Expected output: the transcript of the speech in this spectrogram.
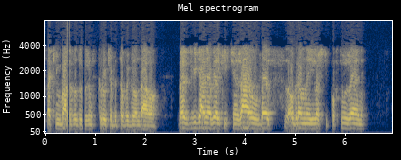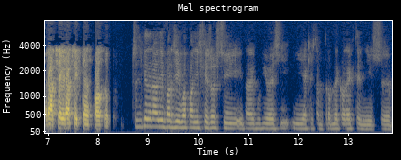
W takim bardzo dużym skrócie by to wyglądało. Bez dźwigania wielkich ciężarów, bez ogromnej ilości powtórzeń, raczej, raczej w ten sposób. Czyli generalnie bardziej łapanie świeżości, tak jak mówiłeś, i, i jakieś tam drobne korekty niż y,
